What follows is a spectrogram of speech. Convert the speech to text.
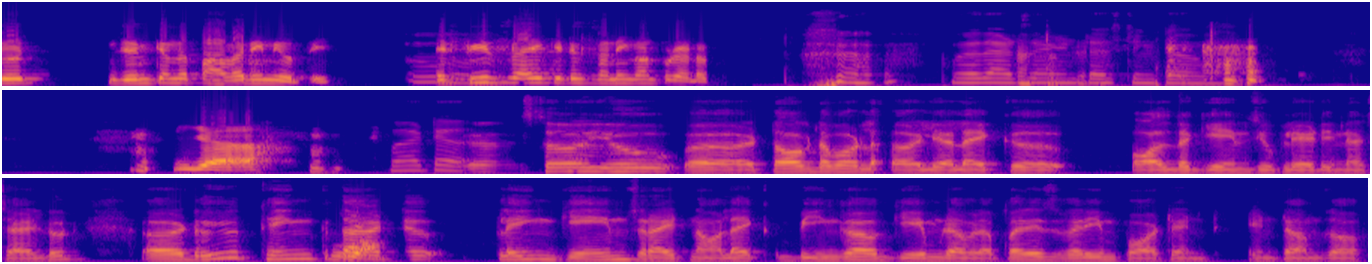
जो जिनके अंदर पावर ही नहीं होती Oh. इट फील्स लाइक इट इज रनिंग ऑन पोटैटो well, that's an interesting term. या But uh, Uh, so you uh, talked about l- earlier like uh, all the games you played in your childhood. Uh, do you think Yeah. that uh, playing games right now, like being a game developer, is very important in terms of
